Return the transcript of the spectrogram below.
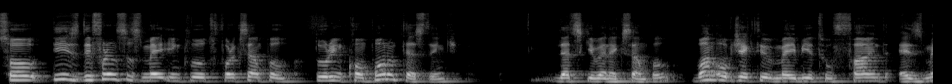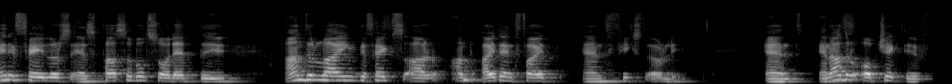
So these differences may include, for example, during component testing, let's give an example. One objective may be to find as many failures as possible so that the underlying defects are identified and fixed early. And another objective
